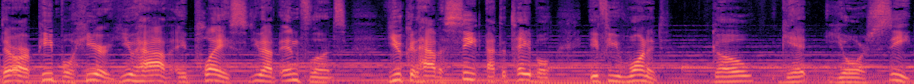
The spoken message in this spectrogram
There are people here, you have a place, you have influence, you could have a seat at the table if you wanted. Go get your seat.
